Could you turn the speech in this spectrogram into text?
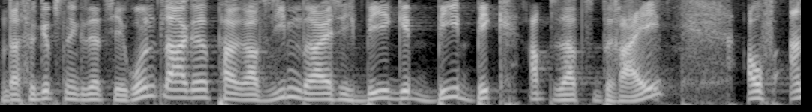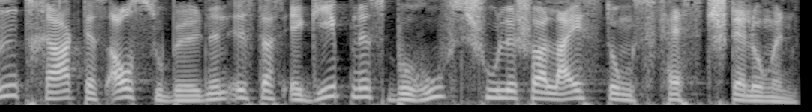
Und dafür gibt es eine gesetzliche Grundlage, Paragraph 37 B, B BIC Absatz 3. Auf Antrag des Auszubildenden ist das Ergebnis berufsschulischer Leistungsfeststellungen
